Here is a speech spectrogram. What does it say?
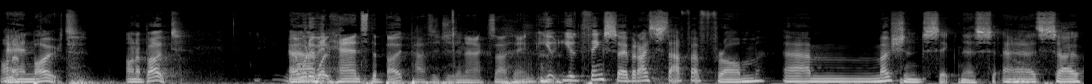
On a boat. On a boat. That would have Uh, enhanced the boat passages in Acts, I think. You, you'd think so, but I suffer from um, motion sickness. Uh, So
